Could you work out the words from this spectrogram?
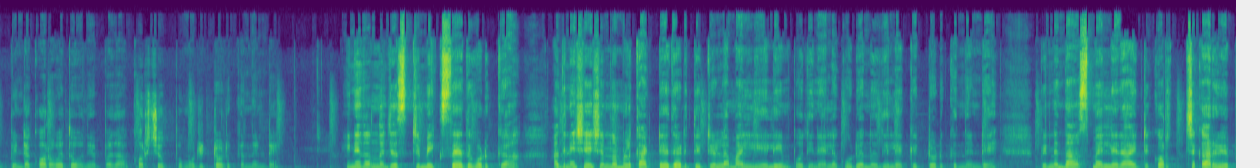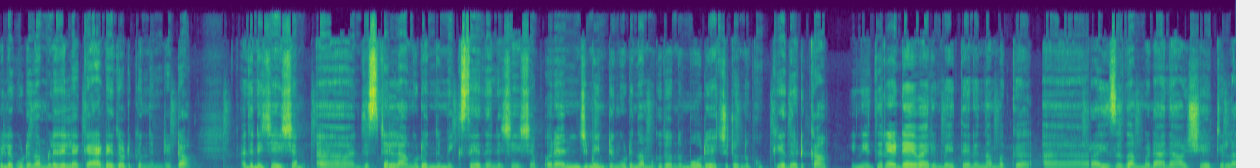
ഉപ്പിന്റെ കുറവ് തോന്നിയപ്പോൾ അതാ കുറച്ച് ഉപ്പും കൂടി ഇട്ട് കൊടുക്കുന്നുണ്ട്. ഇനി ഇതൊന്ന് ജസ്റ്റ് മിക്സ് ചെയ്ത് കൊടുക്കുക. അതിനുശേഷം നമ്മൾ കട്ട് ചെയ്തെടുത്തിട്ടുള്ള മല്ലിയിലയും പുതിനയില കൂടി ഒന്ന് ഇതിലേക്ക് ഇട്ട് കൊടുക്കുന്നുണ്ട്. പിന്നെ ഇതാ സ്മെല്ലിനായിട്ട് കുറച്ച് കറിവേപ്പില കൂടി നമ്മൾ ഇതിലേക്ക് ആഡ് ചെയ്ത് കൊടുക്കുന്നുണ്ട് കേട്ടോ അതിനുശേഷം ജസ്റ്റ് എല്ലാം കൂടി ഒന്ന് മിക്സ് ചെയ്തതിന് ശേഷം ഒരു അഞ്ച് മിനിറ്റും കൂടി നമുക്കിതൊന്ന് മൂടി വെച്ചിട്ടൊന്ന് കുക്ക് ചെയ്തെടുക്കാം. ഇനി ഇത് റെഡിയായി വരുമ്പോഴത്തേനും നമുക്ക് റൈസ് ദമ്മിടാൻ ആവശ്യമായിട്ടുള്ള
